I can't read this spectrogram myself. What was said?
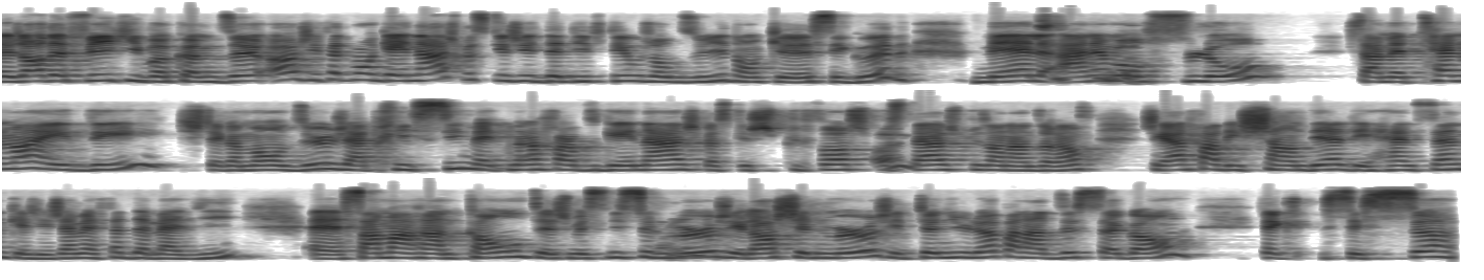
le genre de fille qui va comme dire ah oh, j'ai fait mon gainage parce que j'ai deadlifté aujourd'hui, donc euh, c'est good. Mais le animal flow, ça m'a tellement aidé. J'étais comme, mon Dieu, j'apprécie maintenant faire du gainage parce que je suis plus forte, je suis plus stable, je suis plus en endurance. J'ai de faire des chandelles, des handstands que j'ai jamais fait de ma vie, euh, sans m'en rendre compte. Je me suis mis sur le mur, j'ai lâché le mur, j'ai tenu là pendant 10 secondes. Fait que c'est ça,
